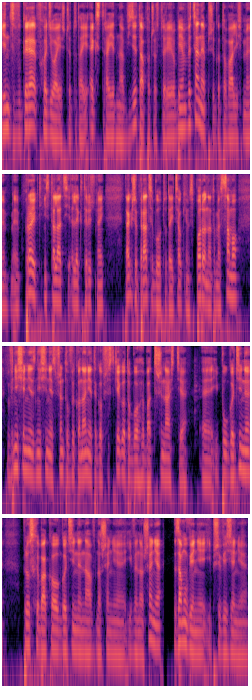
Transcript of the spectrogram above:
więc w grę wchodziła jeszcze tutaj ekstra jedna wizyta, podczas której robiłem wycenę, przygotowaliśmy y, projekt instalacji elektrycznej, także pracy było tutaj całkiem sporo, natomiast samo wniesienie, zniesienie sprzętu, wykonanie tego wszystkiego to było chyba 13,5 godziny, plus chyba około godziny na wnoszenie i wynoszenie, zamówienie i przywiezienie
